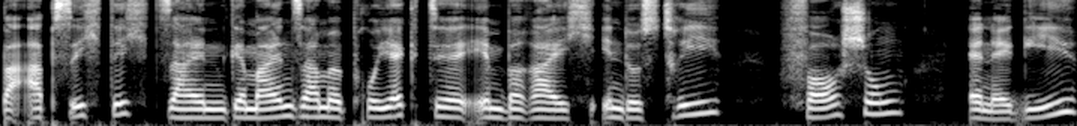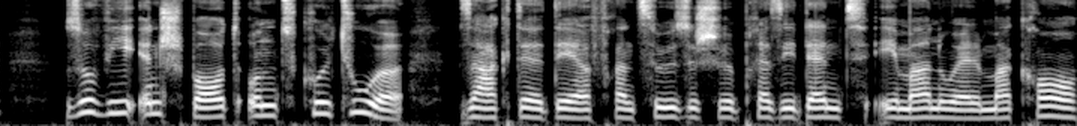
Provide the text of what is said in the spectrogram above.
Beabsichtigt seien gemeinsame Projekte im Bereich Industrie, Forschung, Energie sowie in Sport und Kultur, sagte der französische Präsident Emmanuel Macron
